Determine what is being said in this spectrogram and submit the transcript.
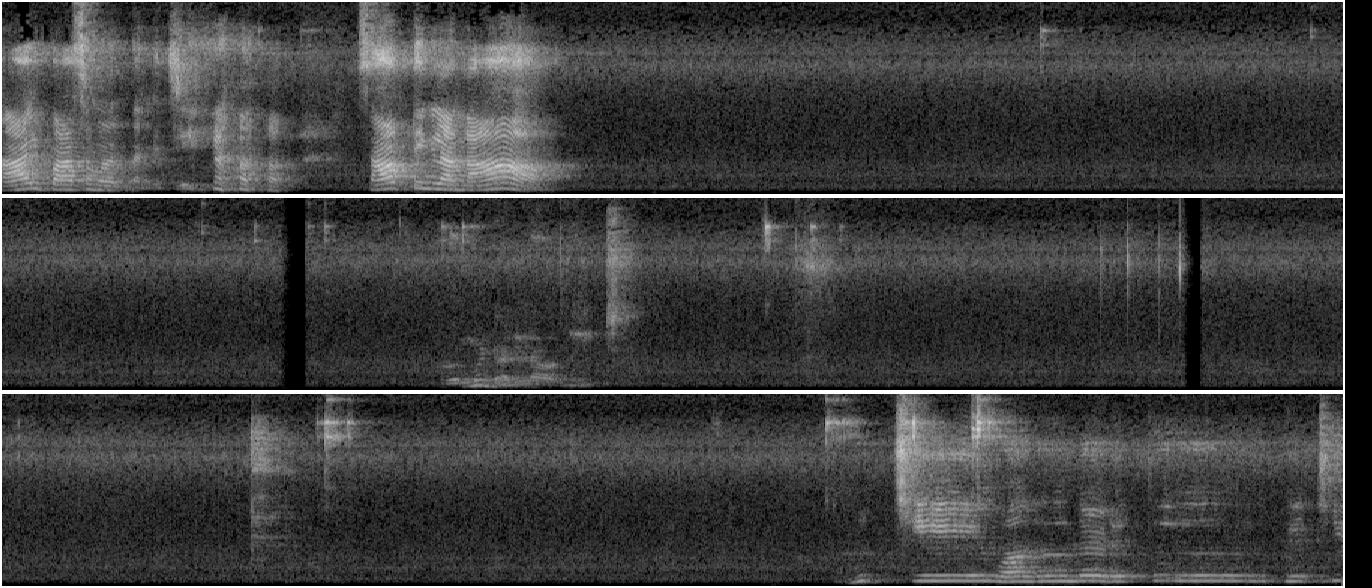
ஹாய் பாசமலர் தங்கச்சி. சாப்பிட்டீங்களாண்ணா? ரொம்ப டல்லா நைட் வகுந்தெடுத்து பிச்சி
